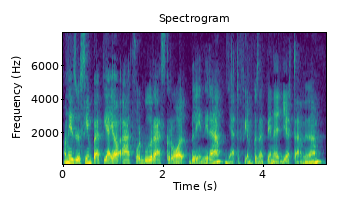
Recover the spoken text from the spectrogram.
A néző szimpátiája átfordul Raskról Blénire, ugye hát a film közepén egyértelműen.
